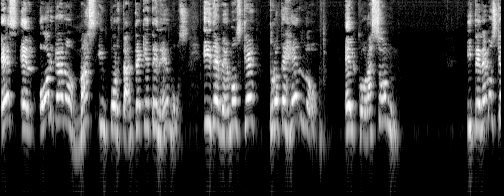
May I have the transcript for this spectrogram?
es el órgano más importante que tenemos y debemos que protegerlo. El corazón y tenemos que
